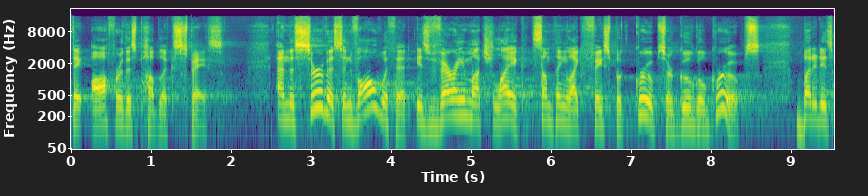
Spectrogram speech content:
they offer this public space. And the service involved with it is very much like something like Facebook groups or Google groups, but it is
